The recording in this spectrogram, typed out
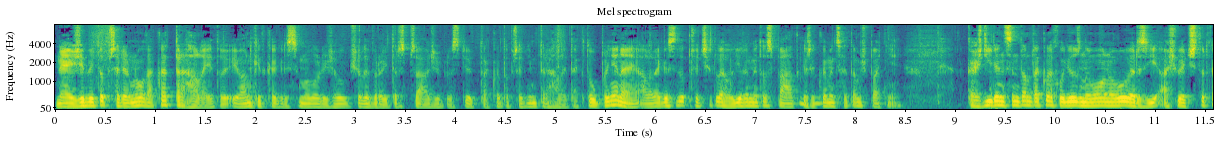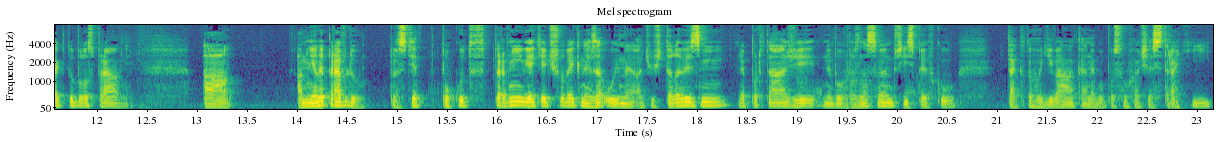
ne, že by to přede mnou takhle trhali, to Ivan Kitka, když si mluvil, že ho učili v Reuters psát, že prostě takhle to před ním trhali, tak to úplně ne, ale tak si to přečetli, hodili mi to zpátky, řekli mi, co je tam špatně. Každý den jsem tam takhle chodil s novou novou verzí, až ve čtvrtek to bylo správně. A, a měli pravdu. Prostě pokud v první větě člověk nezaujme, ať už televizní reportáži nebo v rozhlasovém příspěvku, tak toho diváka nebo posluchače ztratí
